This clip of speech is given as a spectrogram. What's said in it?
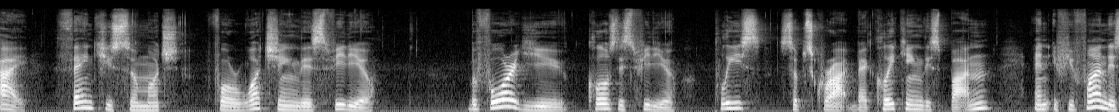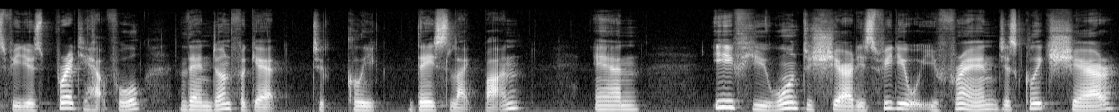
Hi, thank you so much for watching this video. Before you close this video, please subscribe by clicking this button and if you find this video is pretty helpful then don't forget to click this like button and if you want to share this video with your friend just click share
